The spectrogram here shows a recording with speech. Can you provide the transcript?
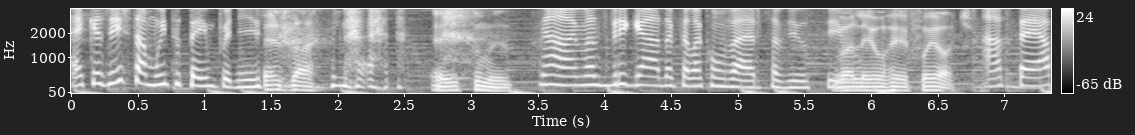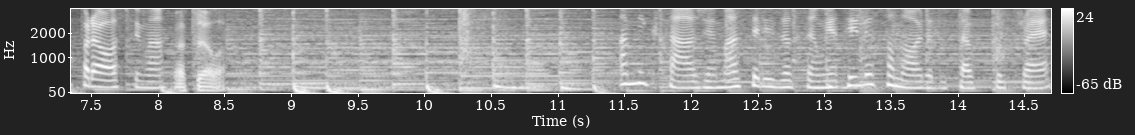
É que a gente tá muito tempo nisso. Exato. Né? É isso mesmo. Ai, mas obrigada pela conversa, viu, Silvio? Valeu, Rê, foi ótimo. Até a próxima. Até lá. A mixagem, a masterização e a trilha sonora do Self Portrait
